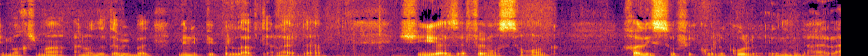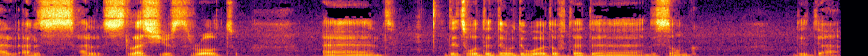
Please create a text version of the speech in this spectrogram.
Imach I know that everybody, many people loved her. She has a famous song, Khalis Sufi Kul Kul, I'll, I'll, I'll slash your throat. And that's what the, the, the word of the, the, the song. The, the,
